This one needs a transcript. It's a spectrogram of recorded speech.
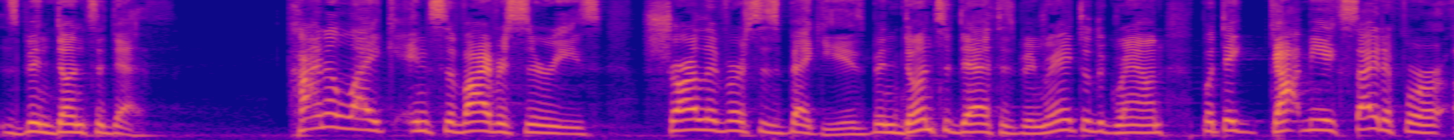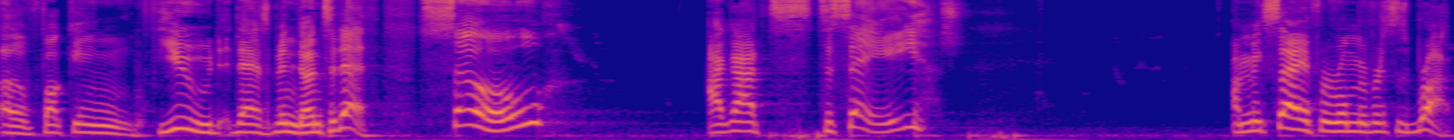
has been done to death. Kind of like in Survivor Series, Charlotte versus Becky has been done to death, has been ran through the ground, but they got me excited for a fucking feud that's been done to death. So, I got to say, I'm excited for Roman versus Brock.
